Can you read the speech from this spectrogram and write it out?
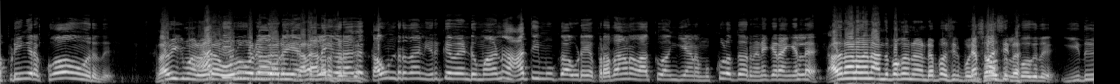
அப்படிங்கிற கோபம் வருது. ரவிக்குமார் வேற ஒரு கோடி பேர் தலைவராக கவுண்டர் தான் இருக்க வேண்டுமான்னு அதிமுகவுடைய பிரதான வாக்கு வங்கியான முக்குலத்தவர் நினைக்கிறாங்கல்ல. அதனால தானே அந்த பக்கம் டெபாசிட் போகுது. இது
